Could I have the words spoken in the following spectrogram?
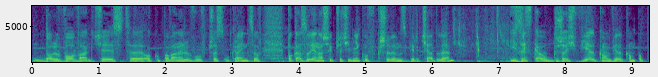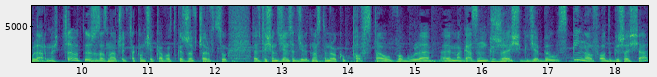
do Lwowa, gdzie jest e, okupowany Lwów przez Ukraińców. Pokazuje naszych przeciwników w krzywym zwierciadle. I zyskał Grześ wielką, wielką popularność. Trzeba też zaznaczyć taką ciekawostkę, że w czerwcu w 1919 roku powstał w ogóle e, magazyn Grześ, gdzie był spin-off od Grzesia,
